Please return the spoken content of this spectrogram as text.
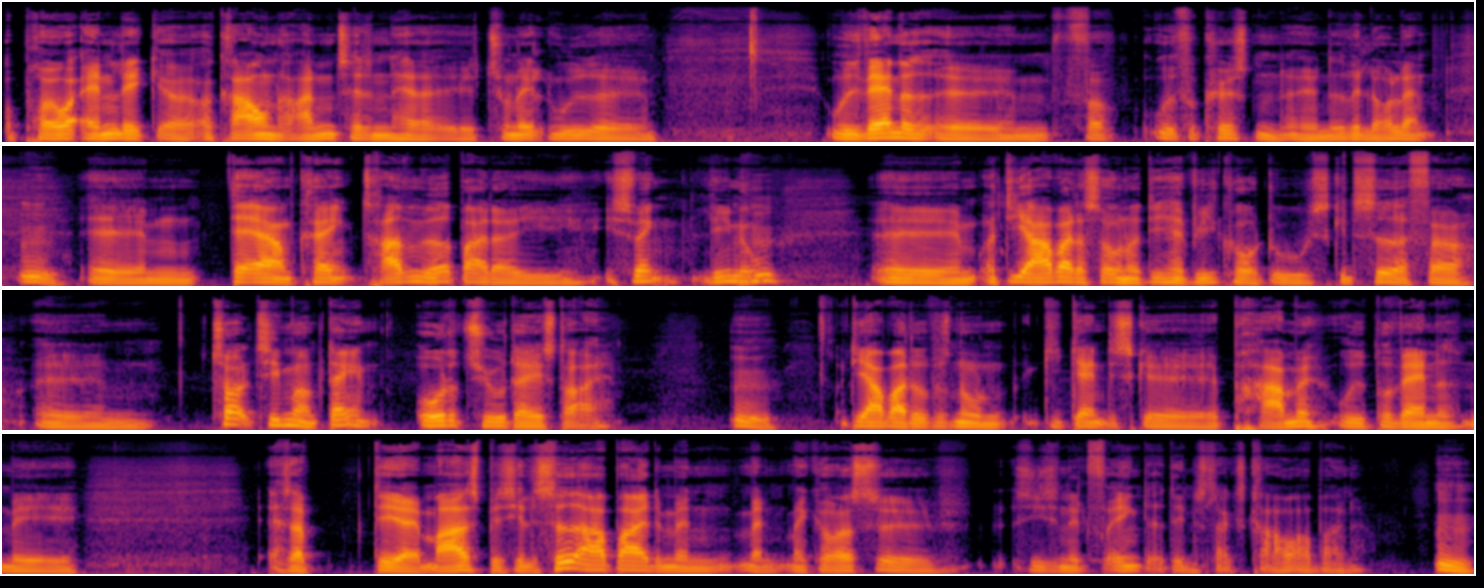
og prøve at anlægge og, og grave en rende til den her øh, tunnel ude, øh, ude i vandet øh, for, ud for kysten øh, nede ved Lolland. Mm. Øh, der er omkring 30 medarbejdere i, i sving lige nu, mm-hmm. øh, og de arbejder så under de her vilkår, du skitserede før. Øh, 12 timer om dagen, 28 dage i streg. Mm. De arbejder ude på sådan nogle gigantiske pramme ude på vandet med, altså det er meget specialiseret arbejde, men man, man kan også øh, sige sådan lidt forenklet, at det er en slags gravearbejde. Mm.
